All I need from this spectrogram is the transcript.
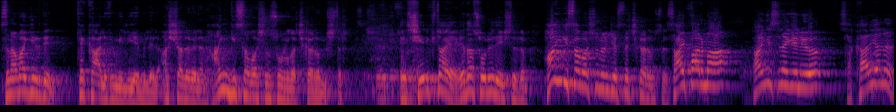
Sınava girdin. Tekalifi milli emirleri aşağıda verilen hangi savaşın sonunda çıkarılmıştır? Eskişehir Kütahya ya da soruyu değiştirdim. Hangi savaşın öncesinde çıkarılmıştır? Say parmağı. Hangisine geliyor? Sakarya'nın.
